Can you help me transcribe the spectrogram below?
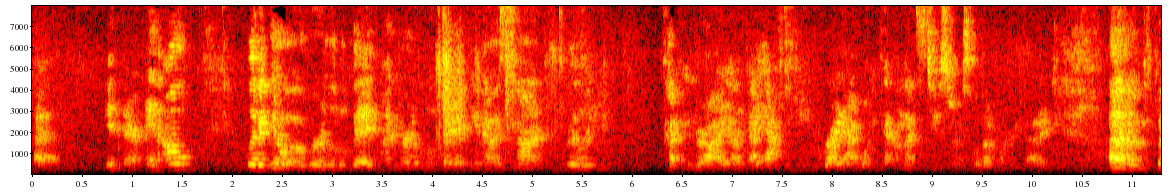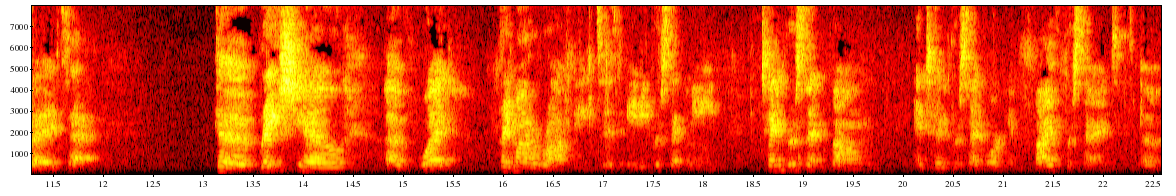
uh, in there, and I'll let it go over a little bit, under a little bit. You know, it's not really cut and dry. Like I have to feed right at one pound. That's too stressful. Don't worry about it. Um, but uh, the ratio of what Prey Model Raw feeds is 80% meat, 10% bone, and 10% organ. 5% of,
